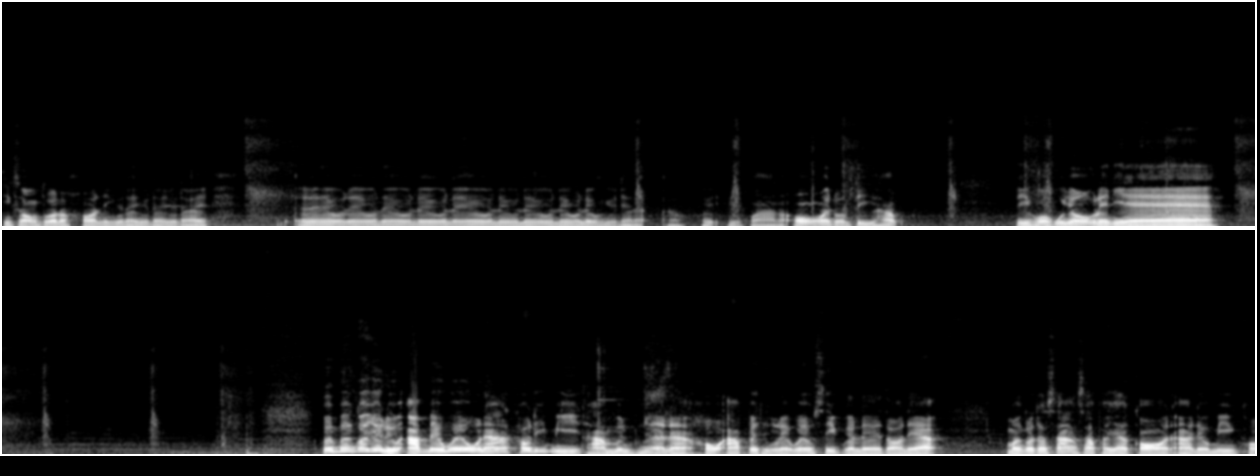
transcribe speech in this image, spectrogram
อีกสองตัวละครยังอยู่ไหนอยู่ไหนอยู่ไหนเร็วเร็วเร็วเร็วเร็วเร็วเร็วเร็วเร็วอยู่เนี่ยแหละเอาเฮ้ยมีขวาแล้วโอ้ยโดนตีครับ ตีหัวกูโยกเลยนี่แน่เพื่อนๆก็อย่าลืมอัพเลเวลนะ เท่าที่หมีถามเพื่อนๆอะเขาอัพไปถึงเลเวล10กันเลยตอนเนี้ยมันก็จะสร้างทรัพยากร อะเดี๋ยวมีเขา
